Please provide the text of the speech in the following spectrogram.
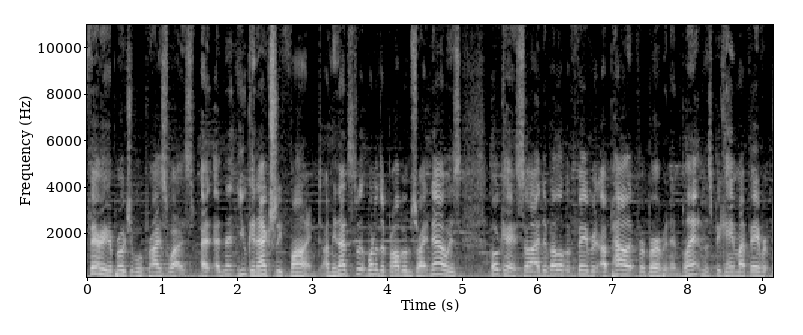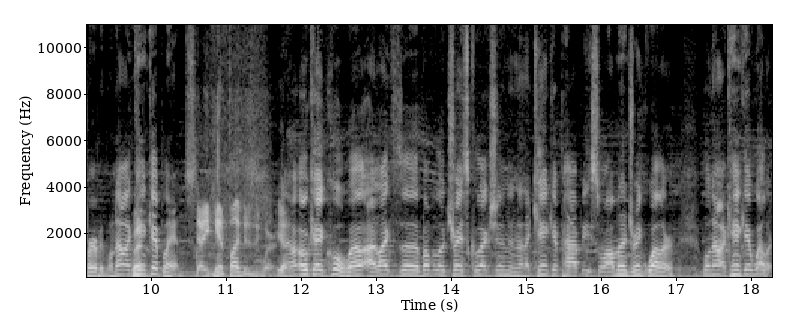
very approachable price wise, and, and that you can actually find. I mean, that's one of the problems right now is. Okay, so I develop a favorite, a palate for bourbon, and Blanton's became my favorite bourbon. Well, now I Right. can't get Blanton's. Now you can't find it anywhere. Yeah. You know, okay, cool. Well, I like the Buffalo Trace collection, and then I can't get Pappy, so I'm going to drink Weller. Well, now I can't get Weller.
